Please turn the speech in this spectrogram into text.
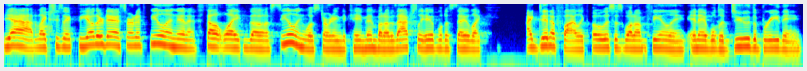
Yeah, like she's like the other day I started feeling and it felt like the ceiling was starting to cave in, but I was actually able to say like identify like oh this is what I'm feeling and able to do the breathing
